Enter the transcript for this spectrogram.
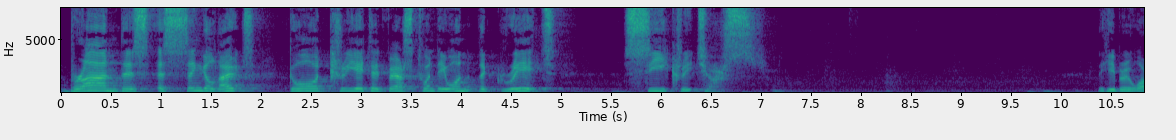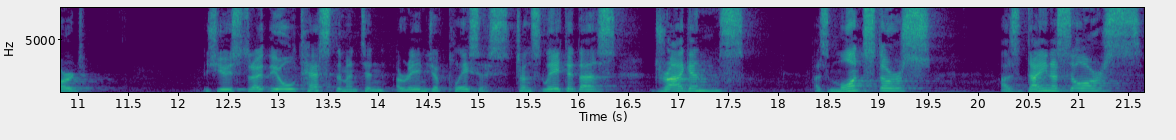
brand is, is singled out. God created, verse 21, the great sea creatures. The Hebrew word is used throughout the Old Testament in a range of places, translated as dragons, as monsters, as dinosaurs.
